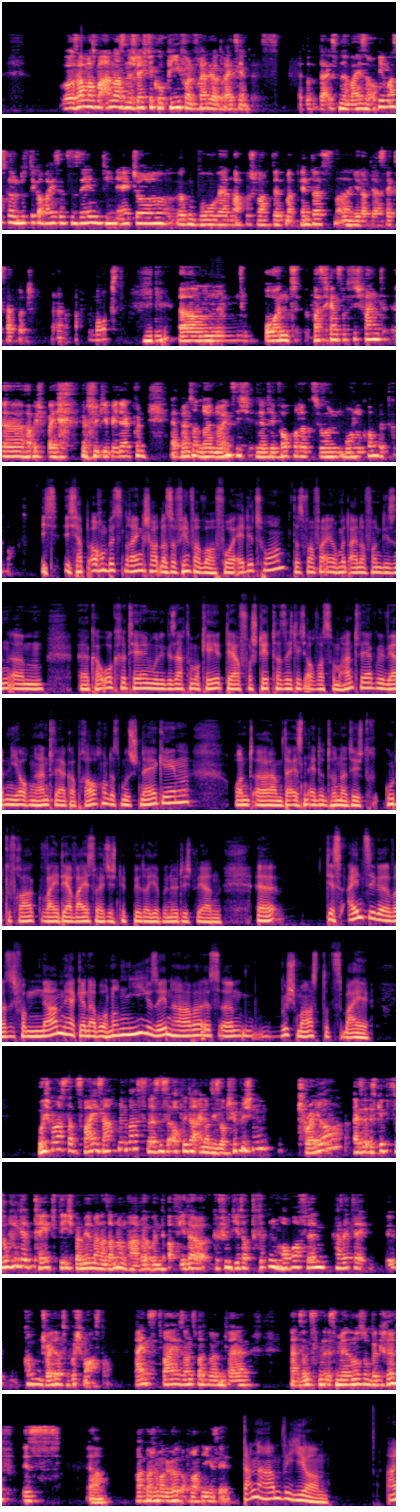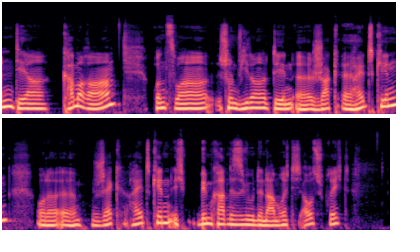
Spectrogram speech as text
sagen wir es mal anders, eine schlechte Kopie von Freitag der 13. ist. Also da ist eine weiße Hobbymaske lustigerweise zu sehen. Teenager irgendwo werden abgeschlachtet, man kennt das. Ne? Jeder, der Sex hat, wird äh, abgemurkst. Mhm. Ähm, und was ich ganz lustig fand, äh, habe ich bei Wikipedia gefunden, er hat 1999 in der TV-Produktion Mortal Kombat gemacht. Ich, ich habe auch ein bisschen reingeschaut, also auf jeden Fall war er vorher Editor. Das war vor allem auch mit einer von diesen ähm, äh, K.O.-Kriterien, wo die gesagt haben, okay, der versteht tatsächlich auch was vom Handwerk. Wir werden hier auch einen Handwerker brauchen, das muss schnell gehen. Und ähm, da ist ein Editor natürlich gut gefragt, weil der weiß, welche Schnittbilder hier benötigt werden. Äh, das Einzige, was ich vom Namen her kenne, aber auch noch nie gesehen habe, ist ähm, Wishmaster 2. Wishmaster 2 sagt mir was. Das ist auch wieder einer dieser typischen Trailer. Also es gibt so viele Tapes, die ich bei mir in meiner Sammlung habe und auf jeder, gefühlt jeder dritten Horrorfilm-Kassette äh, kommt ein Trailer zu Wishmaster. Eins, zwei, sonst was beim Teil. Ansonsten ist mir nur so ein Begriff, ist, ja, hat man schon mal gehört, aber noch nie gesehen. Dann haben wir hier an der Kamera und zwar schon wieder den äh, Jacques äh, Heidkin oder äh, Jack Heidkin. Ich bin mir gerade nicht sicher, wie man den Namen richtig ausspricht.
